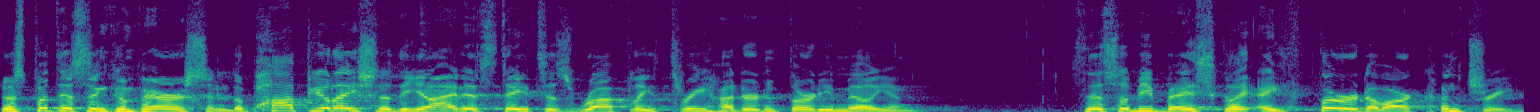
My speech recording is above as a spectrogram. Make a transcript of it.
Let's put this in comparison. The population of the United States is roughly 330 million. So this would be basically a third of our country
